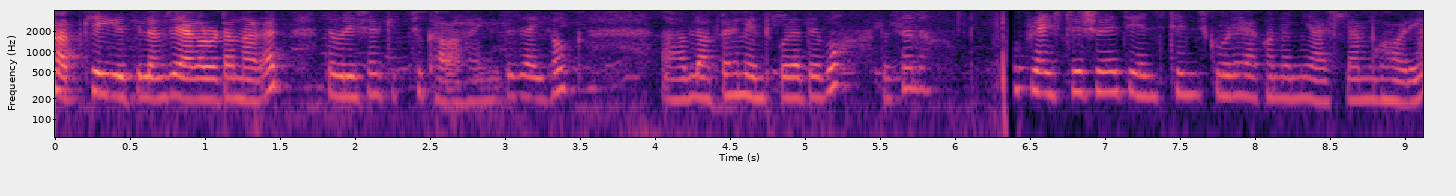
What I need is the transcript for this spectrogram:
ভাত খেয়ে গেছিলাম যে এগারোটা নাগাদ। তারপরে এসে আর কিচ্ছু খাওয়া হয়নি। তো যাই হোক ব্লগটা এন্ড করে দেবো। তো চলো। ফ্রেশ ট্রেশ হয়ে চেঞ্জ টেঞ্জ করে এখন আমি আসলাম ঘরে।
